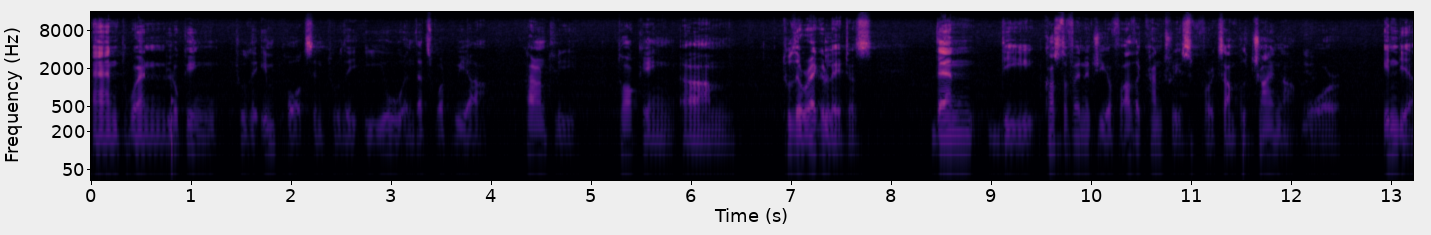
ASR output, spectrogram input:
And when looking to the imports into the EU, and that's what we are currently talking um, to the regulators, then the cost of energy of other countries, for example, China yeah. or India,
